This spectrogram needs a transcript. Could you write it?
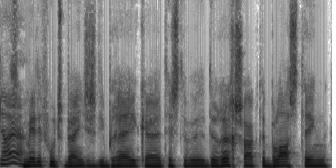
Het is ja. de middenvoetsbeentjes die breken. Het is de, de rugzak, de belasting.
